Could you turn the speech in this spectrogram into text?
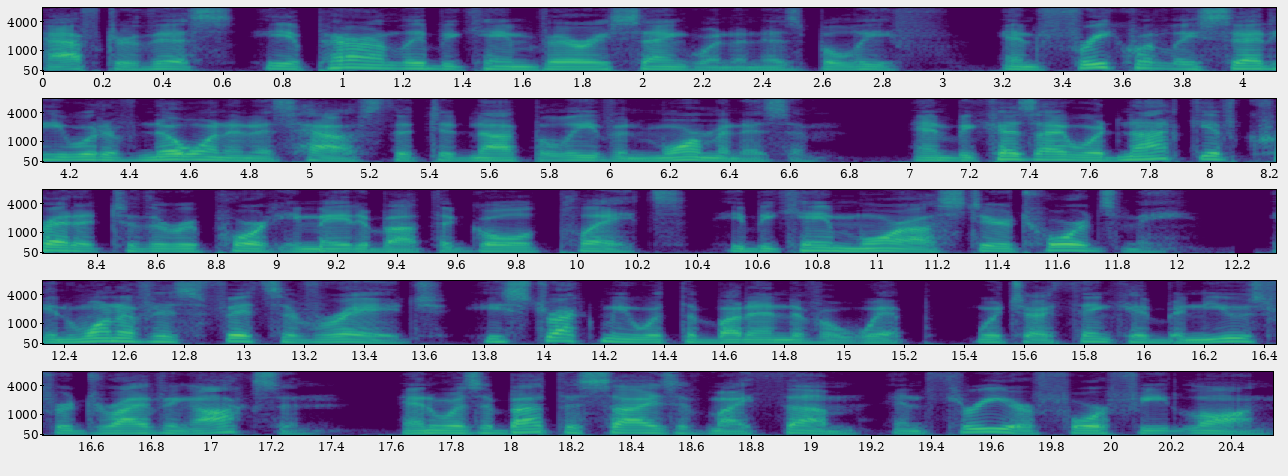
After this, he apparently became very sanguine in his belief, and frequently said he would have no one in his house that did not believe in Mormonism, and because I would not give credit to the report he made about the gold plates, he became more austere towards me. In one of his fits of rage, he struck me with the butt end of a whip, which I think had been used for driving oxen, and was about the size of my thumb and three or four feet long.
